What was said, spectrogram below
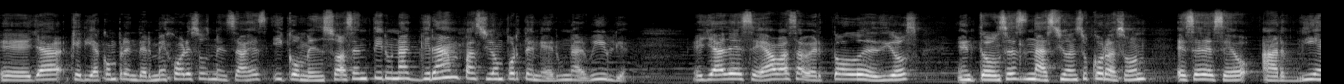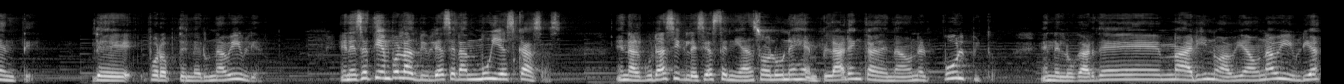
Ella quería comprender mejor esos mensajes y comenzó a sentir una gran pasión por tener una Biblia. Ella deseaba saber todo de Dios, entonces nació en su corazón ese deseo ardiente de, por obtener una Biblia. En ese tiempo las Biblias eran muy escasas. En algunas iglesias tenían solo un ejemplar encadenado en el púlpito. En el lugar de Mari no había una Biblia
